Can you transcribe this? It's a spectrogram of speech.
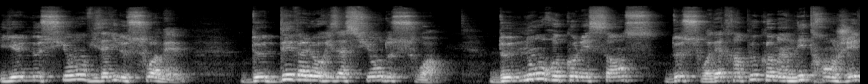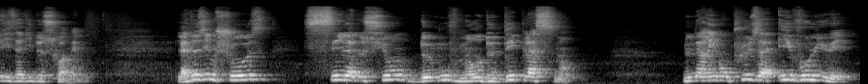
Il y a une notion vis à -vis de soi-même de dévalorisation de soi, de non-reconnaissance de soi, d'être un peu comme un étranger vis-à-vis de soi-même. La deuxième chose, c'est la notion de mouvement, de déplacement. Nous n'arrivons plus à évoluer,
